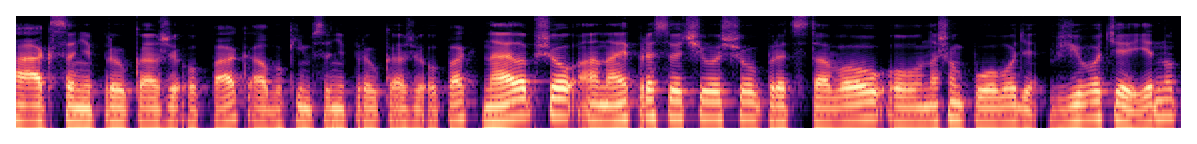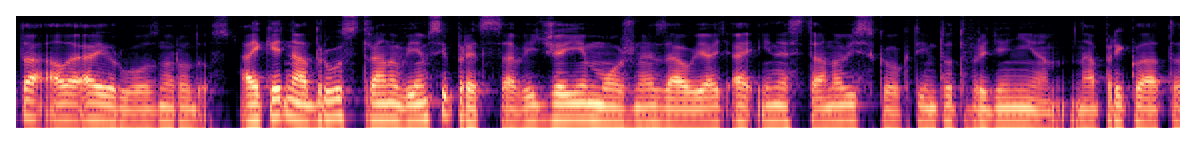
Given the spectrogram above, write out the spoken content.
a ak sa nepreukáže opak, alebo kým sa nepreukáže opak, najlepšou a najpresvedčivejšou predstavou o našom pôvode. V živote je jednota, ale aj rôznorodosť. Aj keď na druhú stranu viem si predstaviť, že je možné zaujať aj iné stanovisko k týmto tvrdeniam. Napríklad, e,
